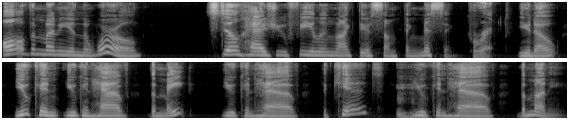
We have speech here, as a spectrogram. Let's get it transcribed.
all the money in the world still has you feeling like there's something missing. Correct. You know, you can you can have the mate, you can have the kids, Mhm. you can have the money.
